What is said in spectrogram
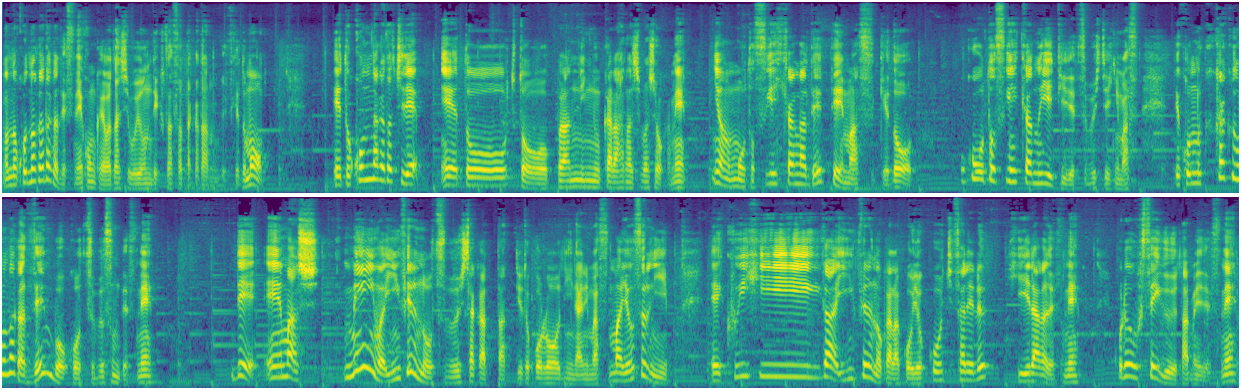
あの、この方がですね、今回私を呼んでくださった方なんですけども、えっと、こんな形で、えっと、ちょっとプランニングから話しましょうかね。今もう突撃艦が出てますけど、ここを突撃艦のイエティで潰していきます。で、この区画の中全部をこう潰すんですね。で、えー、まあ、メインはインフェルノを潰したかったっていうところになります。まあ、要するに、えー、クイヒがインフェルノからこう横打ちされるヒーラーがですね、これを防ぐためですね。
